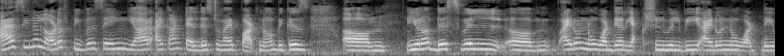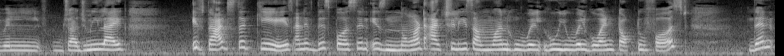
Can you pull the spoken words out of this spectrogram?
I have seen a lot of people saying, Yeah, I can't tell this to my partner because um, you know this will um, i don't know what their reaction will be. I don't know what they will judge me like. If that's the case and if this person is not actually someone who will who you will go and talk to first then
